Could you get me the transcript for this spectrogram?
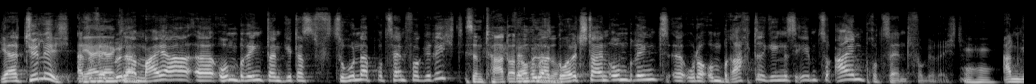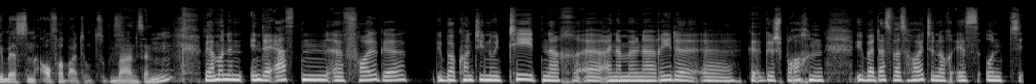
Ja, natürlich. Also ja, wenn ja, Müller-Meyer äh, umbringt, dann geht das zu 100 Prozent vor Gericht. Ist im Tatort wenn auch Müller so. Goldstein umbringt äh, oder umbrachte, ging es eben zu 1 Prozent vor Gericht. Mhm. Angemessen Aufarbeitung zu Wahnsinn. Mhm. Wir haben in, in der ersten äh, Folge über Kontinuität nach äh, einer Möllner Rede äh, gesprochen, über das, was heute noch ist und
